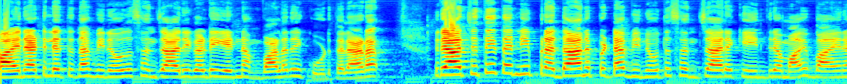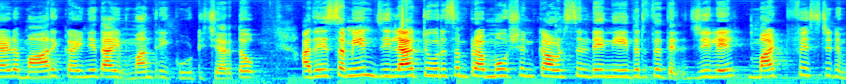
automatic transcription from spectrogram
വയനാട്ടിലെത്തുന്ന വിനോദസഞ്ചാരികളുടെ എണ്ണം വളരെ കൂടുതലാണ്. രാജ്യത്തെ തന്നെ പ്രധാനപ്പെട്ട വിനോദസഞ്ചാര കേന്ദ്രമായി വയനാട് മാറിക്കഴിഞ്ഞതായി മന്ത്രി കൂട്ടിച്ചേർത്തു. അതേസമയം ജില്ലാ ടൂറിസം പ്രൊമോഷൻ കൗൺസിലിന്റെ നേതൃത്വത്തിൽ ജില്ലയിൽ മഡ് ഫെസ്റ്റിനും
